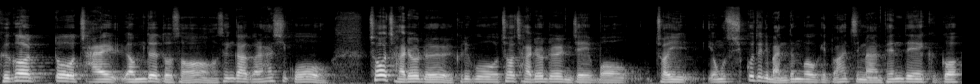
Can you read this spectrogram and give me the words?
그것도 잘 염두에 둬서 생각을 하시고 저 자료를 그리고 저 자료를 이제 뭐 저희 연구소 식구들이 만든 거기도 하지만 밴드에 그거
